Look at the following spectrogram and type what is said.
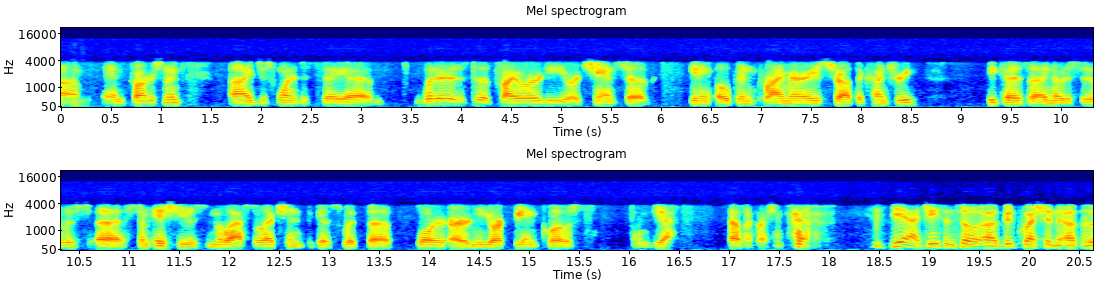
Um, and Congressman, I just wanted to say, uh, what is the priority or chance of getting open primaries throughout the country because I noticed that there was uh, some issues in the last election because with uh, Florida or New York being closed. And yeah, that was my question. yeah, Jason. So uh, good question. Uh, the,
